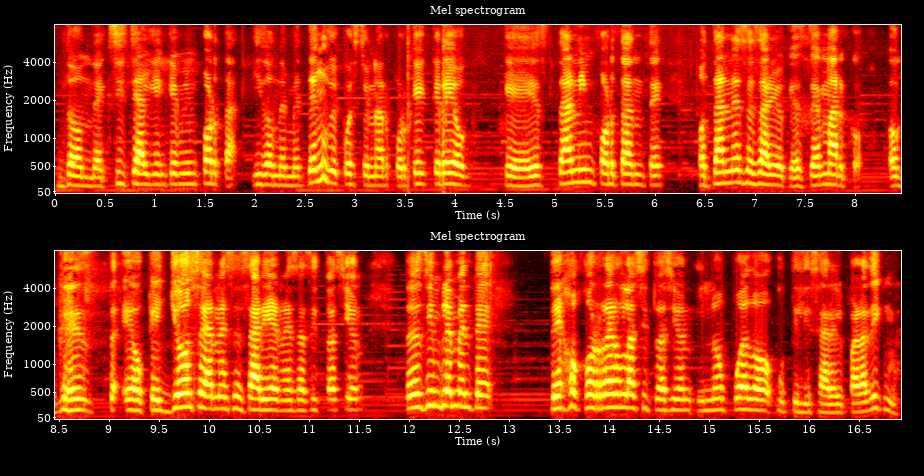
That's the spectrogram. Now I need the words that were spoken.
donde existe alguien que me importa y donde me tengo que cuestionar por qué creo que es tan importante o tan necesario que esté Marco, o que, es- o que yo sea necesaria en esa situación, entonces simplemente dejo correr la situación y no puedo utilizar el paradigma.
